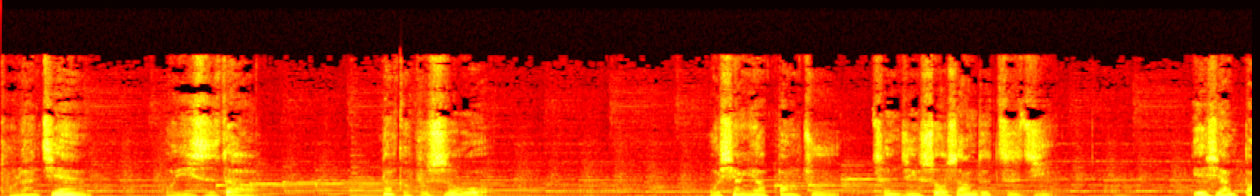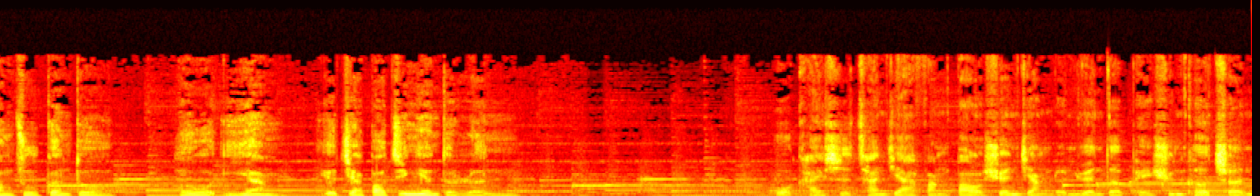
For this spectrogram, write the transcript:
突然间，我意识到，那个不是我。我想要帮助曾经受伤的自己，也想帮助更多和我一样有家暴经验的人。我开始参加防暴宣讲人员的培训课程，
